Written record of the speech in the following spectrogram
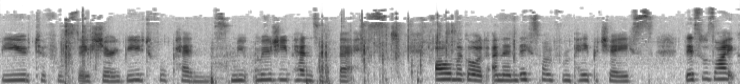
Beautiful stationery, beautiful pens. Muji pens are best. Oh my god, and then this one from Paperchase. This was like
